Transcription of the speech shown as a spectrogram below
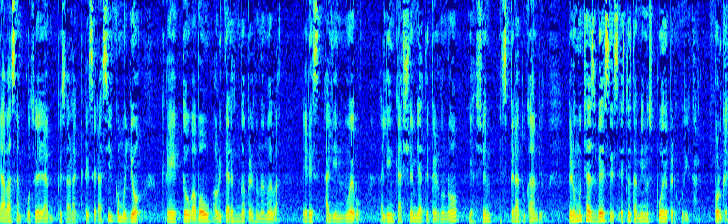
ya vas a poder empezar a crecer, así como yo creé todo babou, ahorita eres una persona nueva, eres alguien nuevo alguien que Hashem ya te perdonó y Hashem espera tu cambio. Pero muchas veces esto también nos puede perjudicar. ¿Por qué?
